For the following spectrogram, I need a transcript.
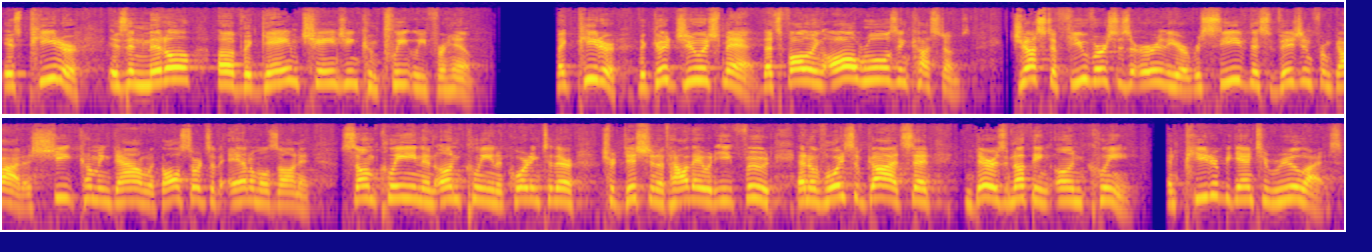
is Peter is in middle of the game changing completely for him. Like Peter, the good Jewish man that's following all rules and customs, just a few verses earlier received this vision from God a sheet coming down with all sorts of animals on it, some clean and unclean according to their tradition of how they would eat food. And a voice of God said, There is nothing unclean. And Peter began to realize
